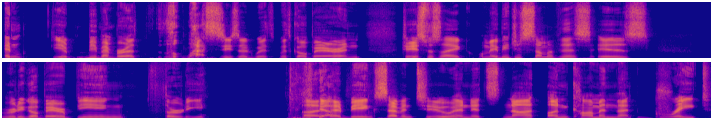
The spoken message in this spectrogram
and you remember it last season with with Gobert, and Jace was like, well, maybe just some of this is Rudy Gobert being thirty uh, Yeah. and being seven two, and it's not uncommon that great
